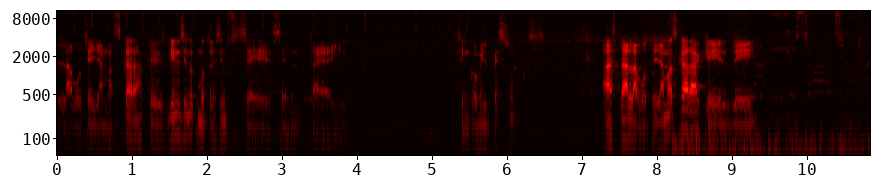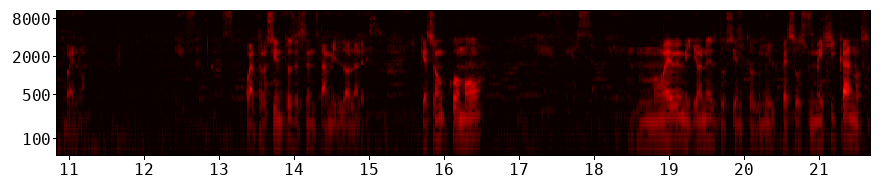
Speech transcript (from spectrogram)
la botella más cara, que viene siendo como 365 mil pesos, una cosa así. Hasta la botella más cara, que es de, bueno, 460 mil dólares, que son como 9 millones 200 mil pesos mexicanos.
